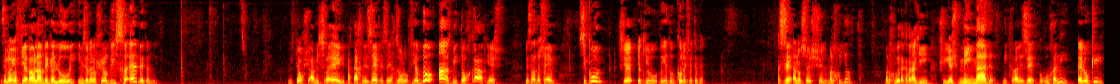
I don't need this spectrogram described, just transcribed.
זה לא יופיע בעולם בגלוי, אם זה לא יופיע בישראל בגלוי. מתוך שעם ישראל ייפתח לזה וזה יחזור להופיע בו, אז מתוך כך יש, בעזרת השם, סיכוי שיכירו וידעו כל איש ותבל. אז זה הנושא של מלכויות. מלכויות הכוונה היא שיש מימד, נקרא לזה רוחני, אלוקי,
